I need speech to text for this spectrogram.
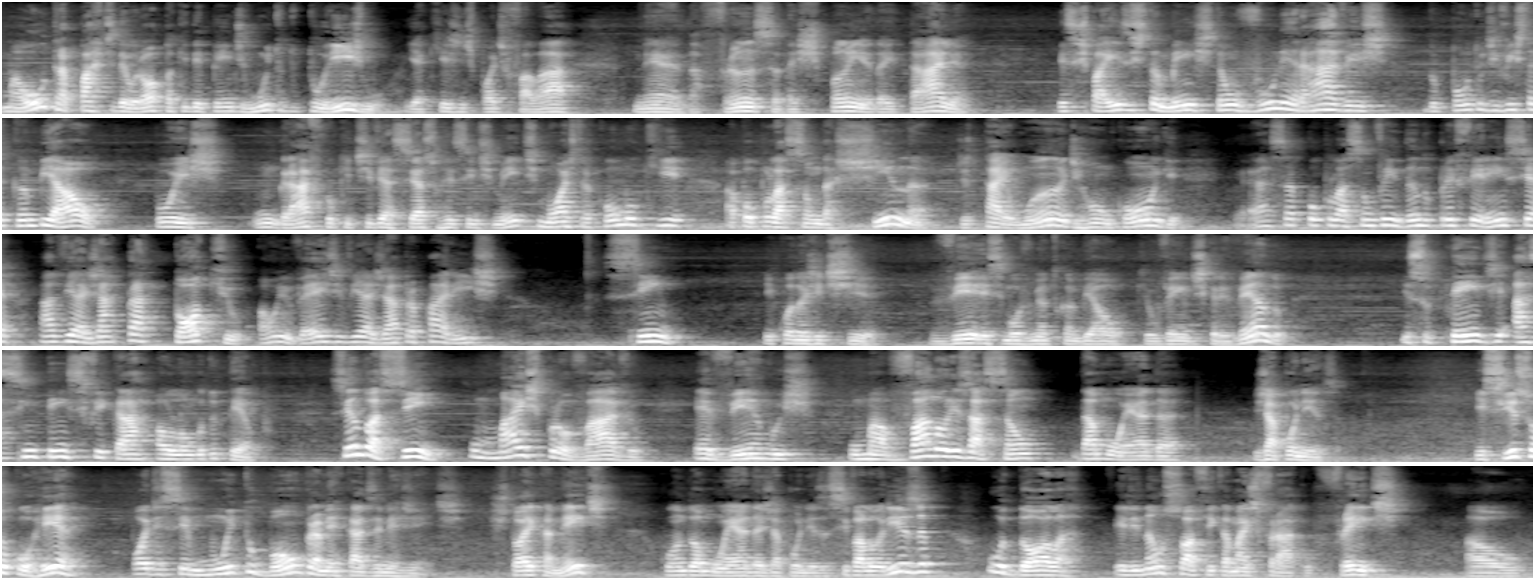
uma outra parte da Europa que depende muito do turismo, e aqui a gente pode falar né, da França, da Espanha, da Itália, esses países também estão vulneráveis do ponto de vista cambial, pois um gráfico que tive acesso recentemente mostra como que a população da China, de Taiwan, de Hong Kong, essa população vem dando preferência a viajar para Tóquio ao invés de viajar para Paris. Sim, e quando a gente vê esse movimento cambial que eu venho descrevendo, isso tende a se intensificar ao longo do tempo. Sendo assim, o mais provável é vermos uma valorização da moeda japonesa. E se isso ocorrer, pode ser muito bom para mercados emergentes. Historicamente, quando a moeda japonesa se valoriza, o dólar ele não só fica mais fraco frente ao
